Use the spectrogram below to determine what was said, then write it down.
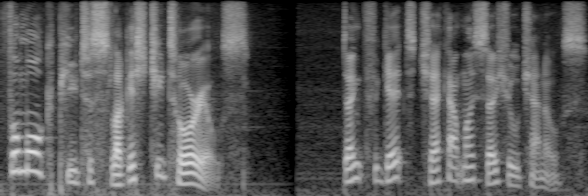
for more computer sluggish tutorials. Don't forget to check out my social channels.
